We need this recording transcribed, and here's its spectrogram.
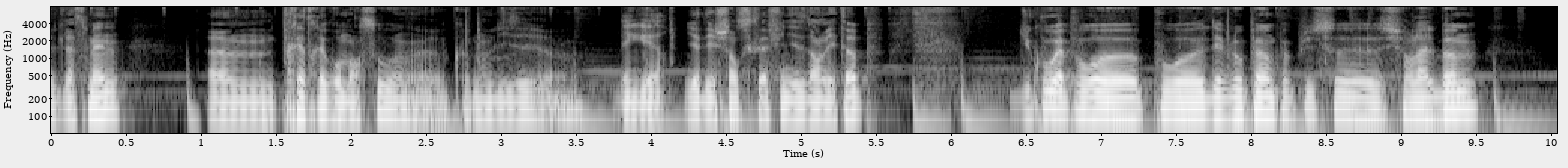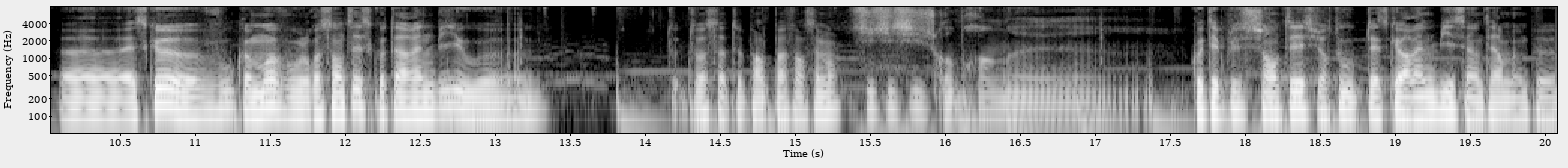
de la semaine. Euh, très très gros morceau, hein, comme on le disait. Banger. Il y a des chances que ça finisse dans les tops. Du coup, ouais, pour, pour développer un peu plus sur l'album, euh, est-ce que vous, comme moi, vous le ressentez ce côté RB ou euh, to- toi, ça te parle pas forcément? Si, si, si, je comprends. Côté plus chanté, surtout, peut-être que RB, c'est un terme un peu.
